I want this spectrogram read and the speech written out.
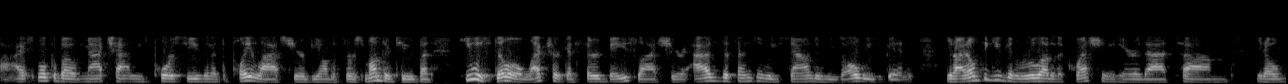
I spoke about Matt Chapman's poor season at the plate last year beyond the first month or two, but he was still electric at third base last year, as defensively sound as he's always been. You know, I don't think you can rule out of the question here that um, you know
